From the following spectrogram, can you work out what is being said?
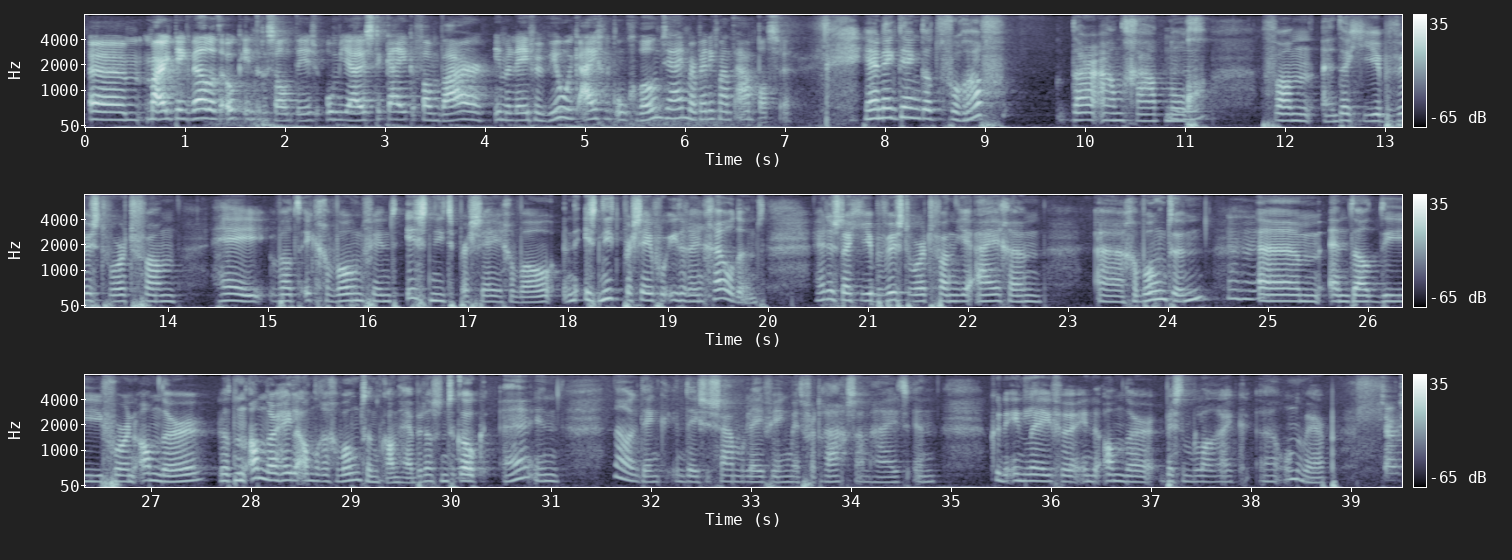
Ehm, maar ik denk wel dat het ook interessant is om juist te kijken van waar in mijn leven wil ik eigenlijk ongewoon zijn, maar ben ik me aan het aanpassen. Ja, en ik denk dat vooraf daaraan gaat Mhm. nog van eh, dat je je bewust wordt van hé, hey, wat ik gewoon vind is niet per se gewoon, is niet per se voor iedereen geldend. Dus dat je je bewust wordt van je eigen eh, gewoonten ehm, en dat die voor een ander, dat een ander hele andere gewoonten kan hebben. Dat is natuurlijk ook hè, in, nou, ik denk in deze samenleving met verdraagzaamheid en kunnen inleven in de ander best een belangrijk eh, onderwerp.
